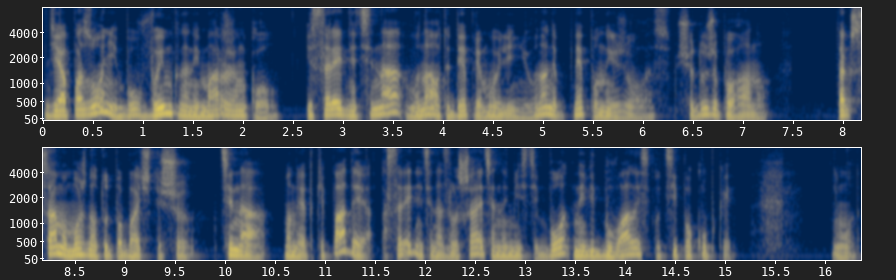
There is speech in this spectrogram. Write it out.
діапазоні був вимкнений margin call. І середня ціна, вона от іде прямою лінією, вона не, не понижувалась, що дуже погано. Так само можна тут побачити, що ціна монетки падає, а середня ціна залишається на місці, бо не відбувались оці покупки. От.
